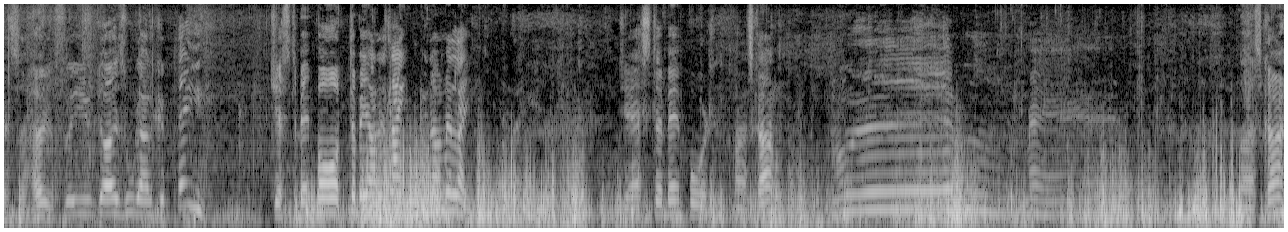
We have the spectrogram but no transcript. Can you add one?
Yeah, so hopefully you guys all had a good day. Just a bit bored to be honest, like, you know what I mean? Like, just a bit bored. Nice car. Nice car.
